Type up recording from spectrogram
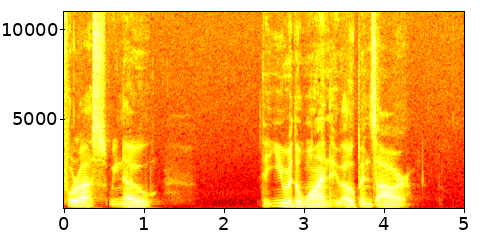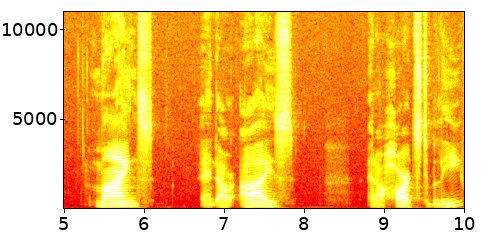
for us. We know that you are the one who opens our minds and our eyes and our hearts to believe.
